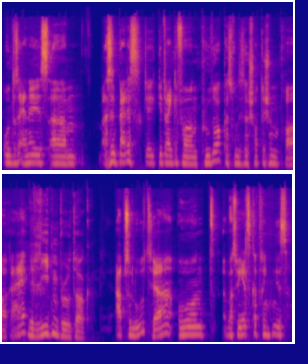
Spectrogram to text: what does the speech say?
Und das eine ist, ähm, also sind beides Ge- Getränke von Brewdog, also von dieser schottischen Brauerei. Wir lieben Brewdog. Absolut, ja. Und was wir jetzt gerade trinken, ist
